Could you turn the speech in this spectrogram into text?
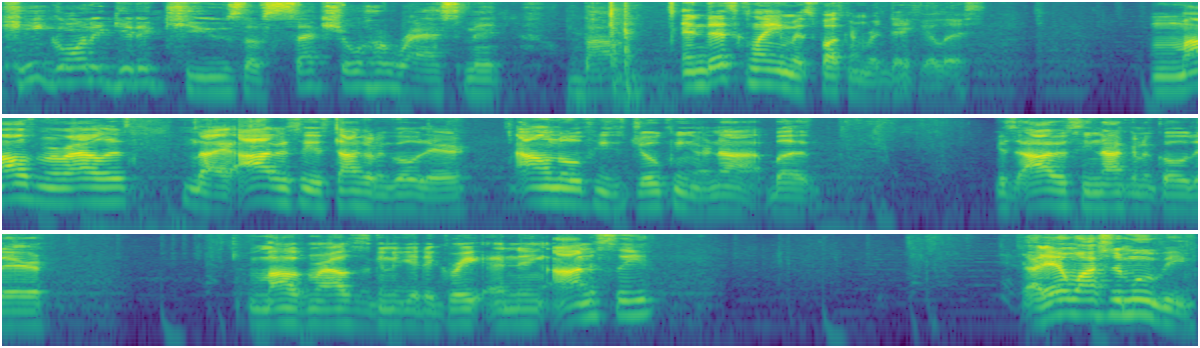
He going to get accused of sexual harassment by and this claim is fucking ridiculous. Miles morales like obviously it's not gonna go there. I don't know if he's joking or not but it's obviously not gonna go there. Miles morales is gonna get a great ending. Honestly i didn't watch the movie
